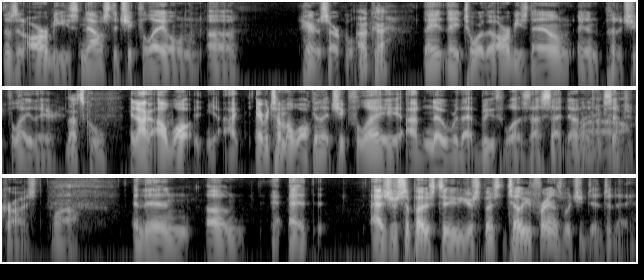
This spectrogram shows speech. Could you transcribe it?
it was an Arby's. Now it's the Chick Fil A on uh, Hearon Circle. Okay, They they tore the Arby's down and put a Chick Fil A there that's cool. and I, I walk I, every time I walk in that Chick Fil A, I know where that booth was. I sat down and accepted Christ, Wow. and then um, at, as you're supposed to, you're supposed to tell your friends what you did today,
